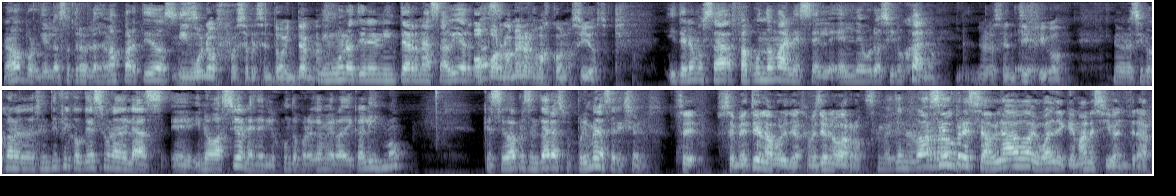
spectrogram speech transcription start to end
¿No? Porque los otros, los demás partidos. Ninguno fue, se presentó a internas. Ninguno tienen internas abiertas. O por lo menos los más conocidos. Y tenemos a Facundo Manes, el, el neurocirujano. Neurocientífico. Neurocirujano neurocientífico, que es una de las eh, innovaciones del Junto por el Cambio y Radicalismo, que se va a presentar a sus primeras elecciones. Sí, se metió en la política, se metió en el barro. Se metió en el barro. Siempre se hablaba igual de que Manes iba a entrar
